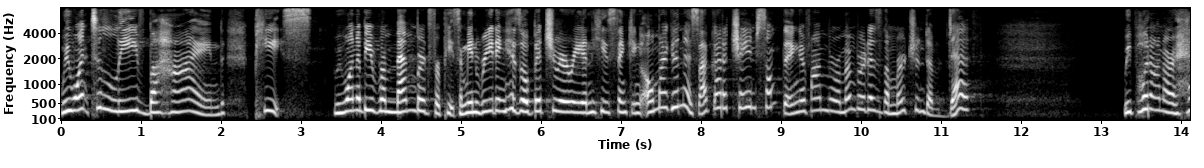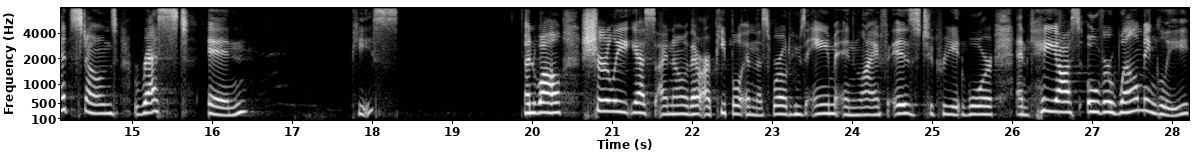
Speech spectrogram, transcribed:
We want to leave behind peace. We want to be remembered for peace. I mean, reading his obituary and he's thinking, oh my goodness, I've got to change something if I'm remembered as the merchant of death. We put on our headstones, rest in peace. And while surely, yes, I know there are people in this world whose aim in life is to create war and chaos, overwhelmingly,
